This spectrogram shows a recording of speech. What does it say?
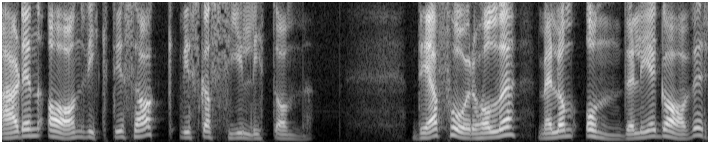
er det en annen viktig sak vi skal si litt om. Det er forholdet mellom åndelige gaver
